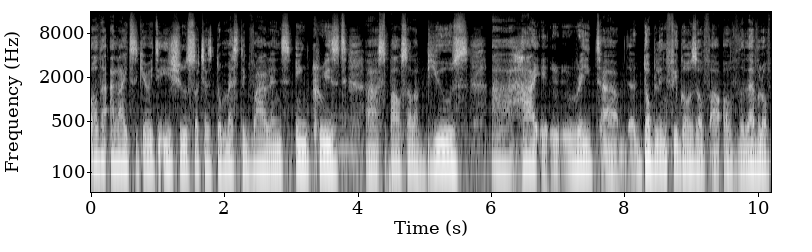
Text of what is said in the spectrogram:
other allied security issues such as domestic violence, increased uh, spousal abuse, uh, high rate, uh, doubling figures of, uh, of the level of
